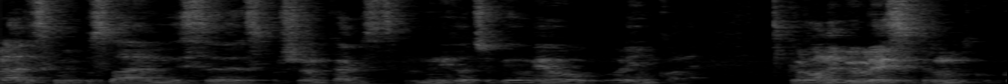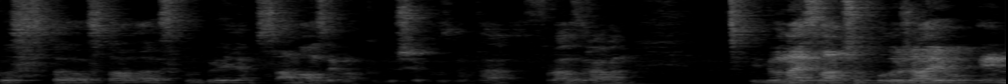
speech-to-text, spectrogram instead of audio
radijskimi postajami se sprašujem, kaj bi se spremenilo, če bi imel Renko. Ne? Ker on je bil res v trenutku, ko sta ostala s Kolbreljem sama, oziroma ko bi še kozdal zraven, je bil v najslabšem položaju. In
